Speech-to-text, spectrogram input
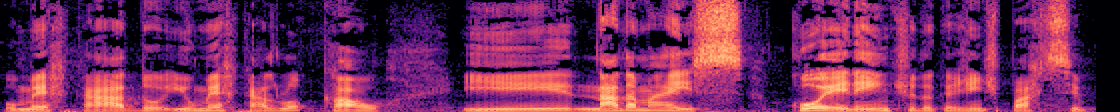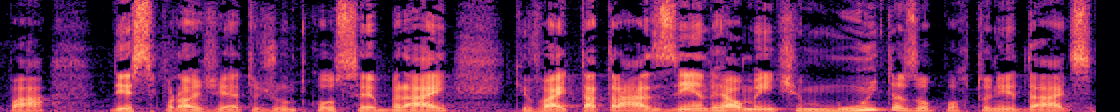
o mercado e o mercado local. E nada mais coerente do que a gente participar desse projeto junto com o Sebrae, que vai estar tá trazendo realmente muitas oportunidades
